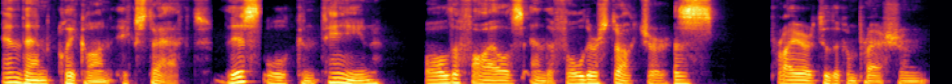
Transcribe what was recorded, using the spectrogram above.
and then click on extract. This will contain all the files and the folder structure as prior to the compression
